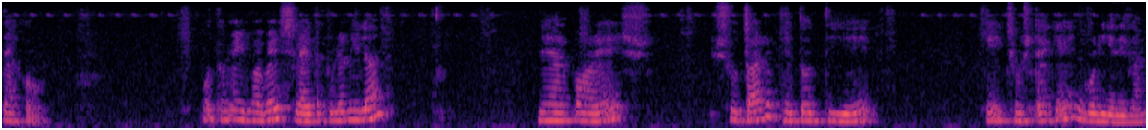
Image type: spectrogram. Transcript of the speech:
দেখো, প্রথমে এইভাবে সেলাইটা তুলে নিলাম। নেওয়ার পরে সুতার ভেতর দিয়ে এই ছুঁচটাকে গলিয়ে দিলাম।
